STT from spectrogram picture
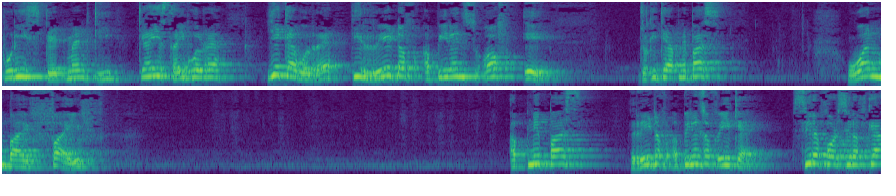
पूरी स्टेटमेंट की, क्या ये सही बोल रहा है? ये क्या बोल रहा है कि rate of appearance of A जो कि क्या अपने पास? वन बाय फाइव अपने पास rate of appearance of A क्या है? सिर्फ़ और सिर्फ़ क्या?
